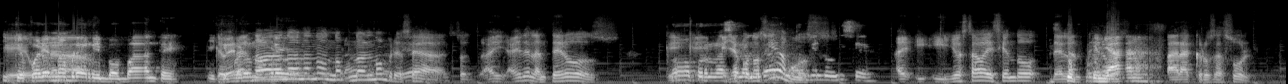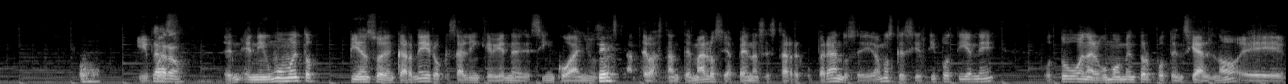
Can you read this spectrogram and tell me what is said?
Y que, fuera un nombre rimbombante no, no, no, no, no, el nombre, o sea, hay, hay delanteros que, ya conocíamos. Y, yo estaba diciendo delanteros para Cruz Azul. Y pues en, ningún momento pienso en Carneiro, que es alguien que viene de cinco años bastante, bastante malos y apenas está recuperándose. Digamos que si el tipo tiene o tuvo en algún momento el potencial, ¿no? Eh,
